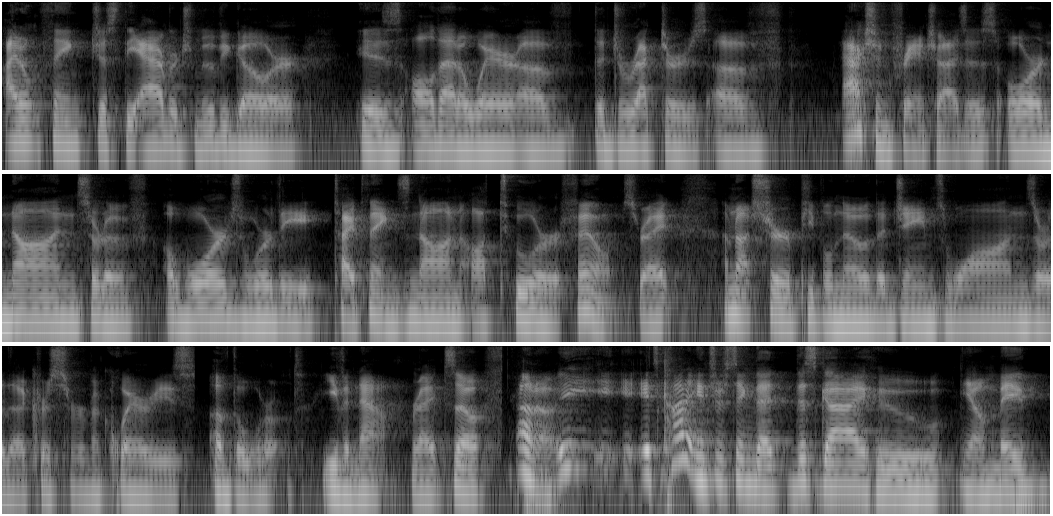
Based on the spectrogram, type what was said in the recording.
I don't think just the average moviegoer is all that aware of the directors of action franchises or non sort of awards worthy type things, non auteur films, right? I'm not sure people know the James Wans or the Christopher McQuarries of the world, even now, right? So I don't know. It, it, it's kind of interesting that this guy who, you know, made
